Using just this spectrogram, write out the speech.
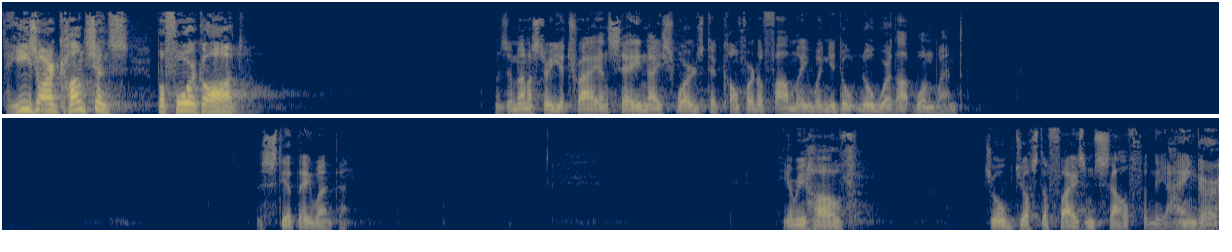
to ease our conscience, before God. As a minister, you try and say nice words to comfort a family when you don't know where that one went. The state they went in. Here we have Job justifies himself in the anger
